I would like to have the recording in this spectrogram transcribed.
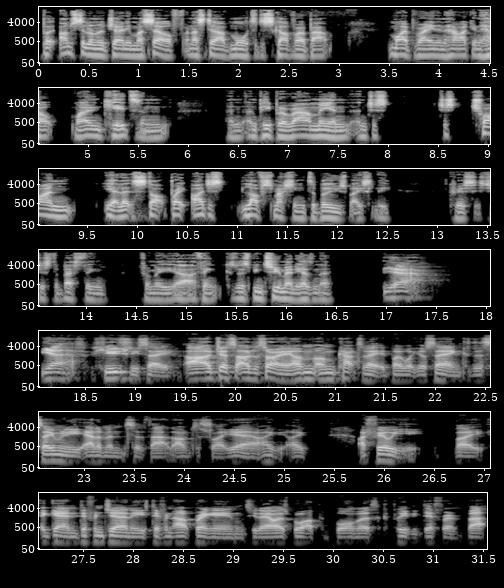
but I'm still on a journey myself, and I still have more to discover about my brain and how I can help my own kids and and, and people around me, and and just just try and yeah, let's start break. I just love smashing taboos, basically, Kris. It's just the best thing for me, uh, I think, because there's been too many, hasn't there? Yeah, yeah, hugely so. I just, I'm sorry, I'm I'm captivated by what you're saying because there's so many elements of that. I'm just like, yeah, I, I, I feel you. Like again, different journeys, different upbringings. You know, I was brought up in Bournemouth, completely different, but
